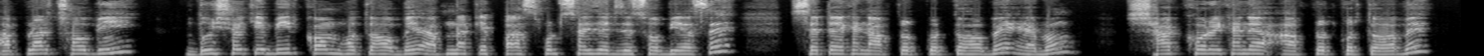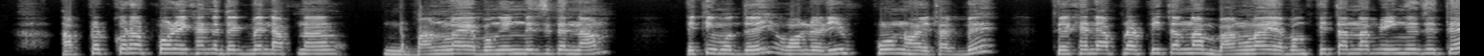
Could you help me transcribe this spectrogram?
আপনার ছবি দুইশো কেবির কম হতে হবে। আপনাকে পাসপোর্ট সাইজের যে ছবি আছে, সেটা এখানে আপলোড করতে হবে এবং স্বাক্ষর এখানে আপলোড করতে হবে। আপলোড করার পর এখানে দেখবেন আপনার বাংলা এবং ইংরেজিতে নাম ইতিমধ্যেই অলরেডি পূর্ণ হয়ে থাকবে। তো এখানে আপনার পিতার নাম বাংলায় এবং পিতার নাম ইংরেজিতে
